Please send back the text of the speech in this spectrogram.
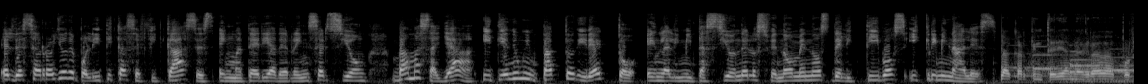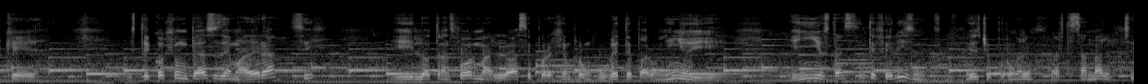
el desarrollo de políticas eficaces en materia de reinserción va más allá y tiene un impacto directo en la limitación de los fenómenos delictivos y criminales. La carpintería me agrada porque usted coge un pedazo de madera, ¿sí? Y lo transforma, lo hace por ejemplo un juguete para un niño y, el niño está, se siente feliz, hecho por un artesanal, ¿sí?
